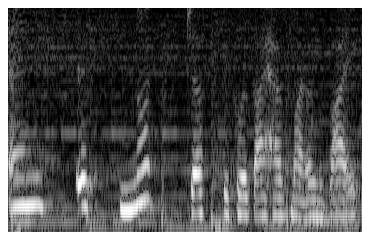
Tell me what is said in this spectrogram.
And it's not just because I have my own bike.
